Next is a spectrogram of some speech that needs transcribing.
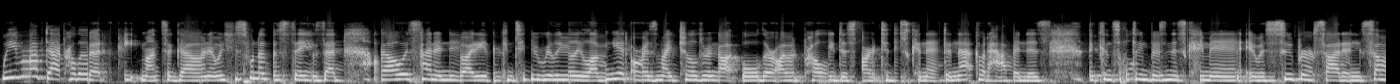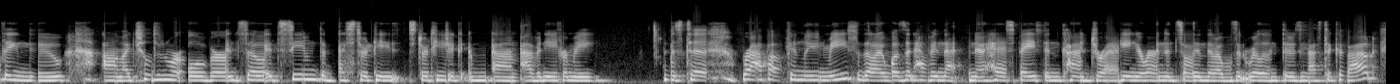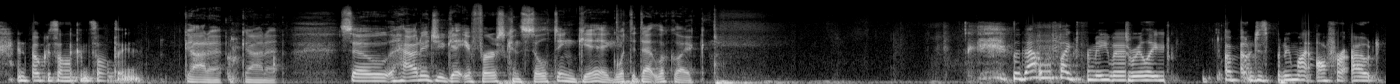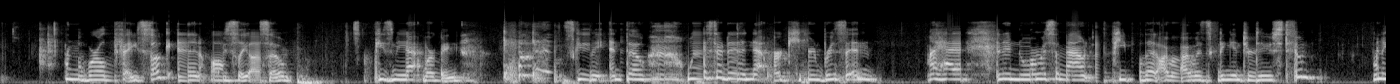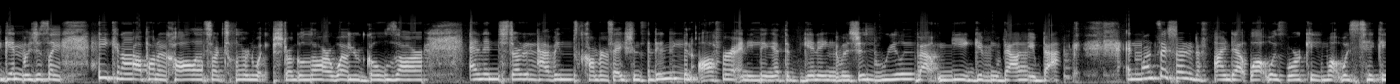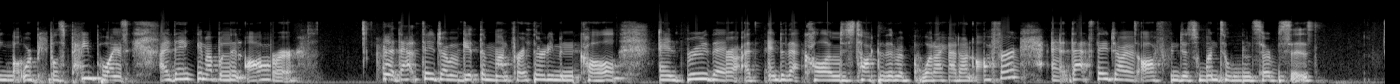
We wrapped up probably about eight months ago, and it was just one of those things that I always kind of knew I'd either continue really, really loving it, or as my children got older, I would probably just start to disconnect. And that's what happened. Is the consulting business came in, it was super exciting, something new. Um, my children were over, and so it seemed the best strategic um, avenue for me was to wrap up Finley and me so that I wasn't having that you know headspace and kind of dragging around in something that I wasn't really enthusiastic about and focus on the consulting. Got it. Got it. So, how did you get your first consulting gig? What did that look like? So that was like for me was really about just putting my offer out in the world Facebook and obviously also excuse me networking. excuse me. And so when I started a network here in Brisbane, I had an enormous amount of people that I, I was getting introduced to and again, it was just like, hey, can I hop on a call and start to learn what your struggles are, what your goals are? And then started having these conversations. I didn't even offer anything at the beginning. It was just really about me giving value back. And once I started to find out what was working, what was ticking, what were people's pain points, I then came up with an offer at that stage, I would get them on for a 30 minute call. And through there, at the end of that call, I would just talk to them about what I had on offer. And at that stage, I was offering just one to one services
